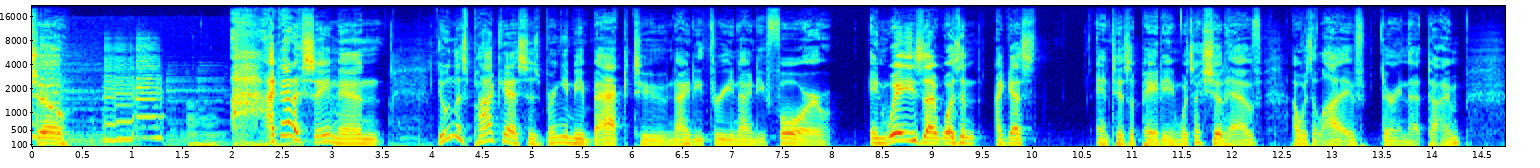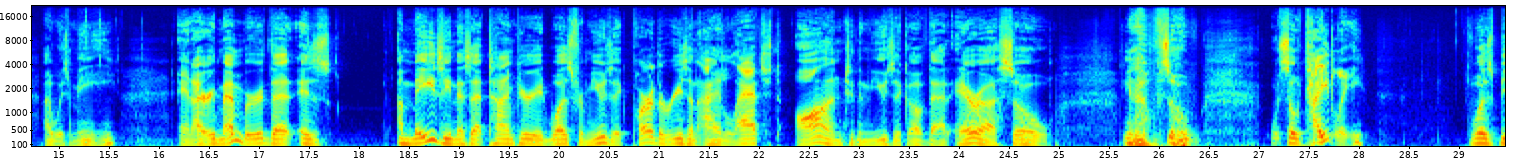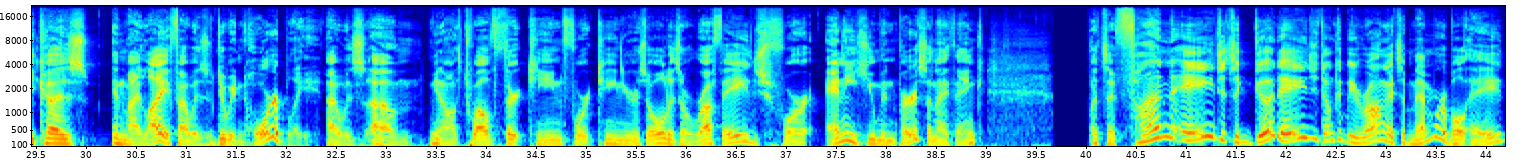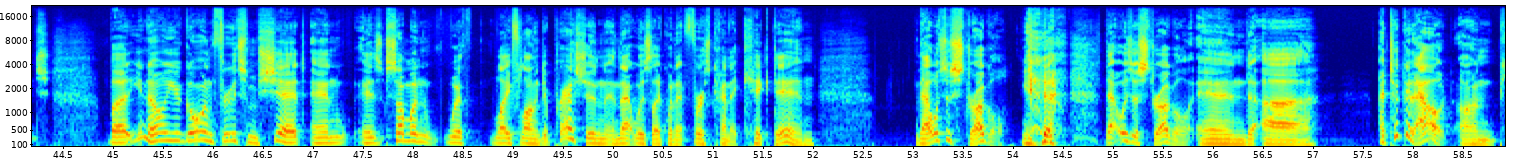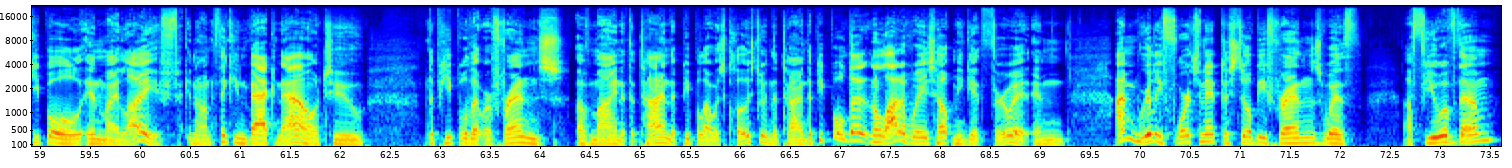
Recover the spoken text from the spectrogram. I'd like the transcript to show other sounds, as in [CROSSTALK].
show. I gotta say, man, doing this podcast is bringing me back to 93, 94 in ways I wasn't, I guess, anticipating, which I should have. I was alive during that time, I was me. And I remember that as amazing as that time period was for music, part of the reason I latched on to the music of that era so, you know, [LAUGHS] so so tightly was because in my life I was doing horribly. I was um, you know, 12, 13, 14 years old is a rough age for any human person, I think. It's a fun age, it's a good age, don't get me wrong, it's a memorable age. But, you know, you're going through some shit and as someone with lifelong depression and that was like when it first kind of kicked in, that was a struggle. [LAUGHS] Yeah. that was a struggle and uh I took it out on people in my life. You know, I'm thinking back now to the people that were friends of mine at the time, the people I was close to in the time, the people that in a lot of ways helped me get through it. And I'm really fortunate to still be friends with a few of them,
